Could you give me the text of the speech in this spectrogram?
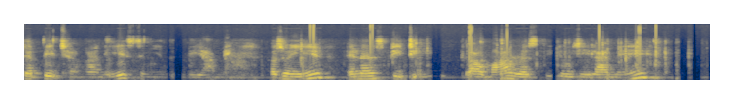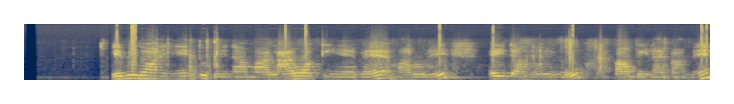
debit ချမ်းကနေစာရင်းသွင်းပေးရမယ်ဒါဆိုရင် balance BD အောက်မှာ receipt လို့ရေးလိုက်မယ်ရေးပြီးသွားရင်သူ့ဘေးနားမှာ line working ရဲ့ပဲအမှားတို့တွေအဲ့ဒီတောင်းတွေကိုပေါင်းပေးလိုက်ပါမယ်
